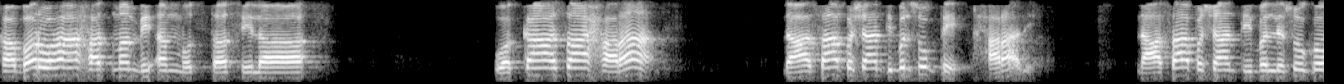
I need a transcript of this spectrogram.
خبرها حتما بام متصلا وکاسا حرا دا عصا په شانتی بل سوک ته حرا دی دا عصا په شانتی بل سوکو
